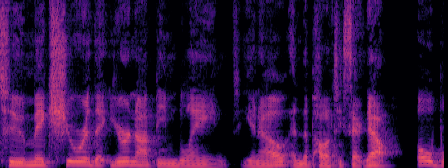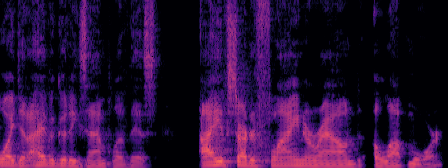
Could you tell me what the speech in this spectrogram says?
to make sure that you're not being blamed, you know, and the politics there. Now, oh boy, did I have a good example of this. I have started flying around a lot more.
